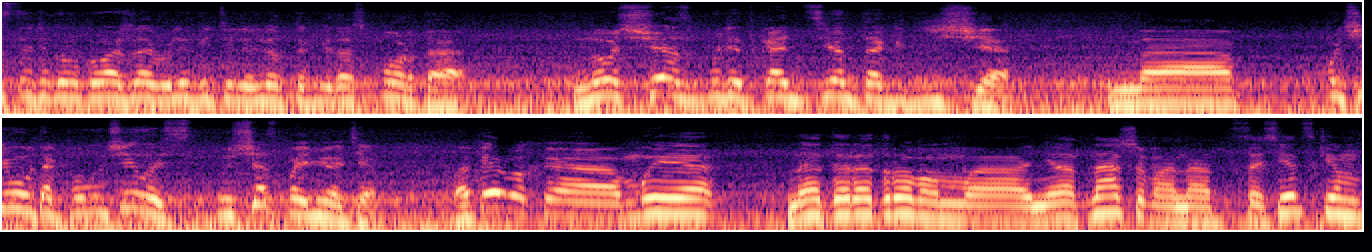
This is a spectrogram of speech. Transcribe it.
Здравствуйте, уважаемые любители летных видов спорта. Но сейчас будет контент огнища. На... Почему так получилось? Ну, сейчас поймете. Во-первых, э, мы над аэродромом э, не над нашим, а над соседским,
